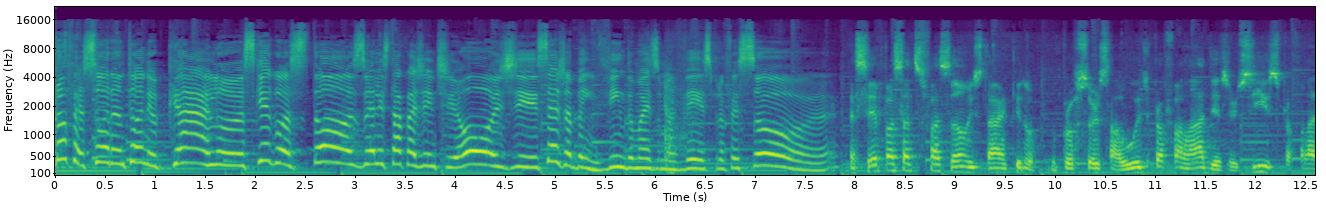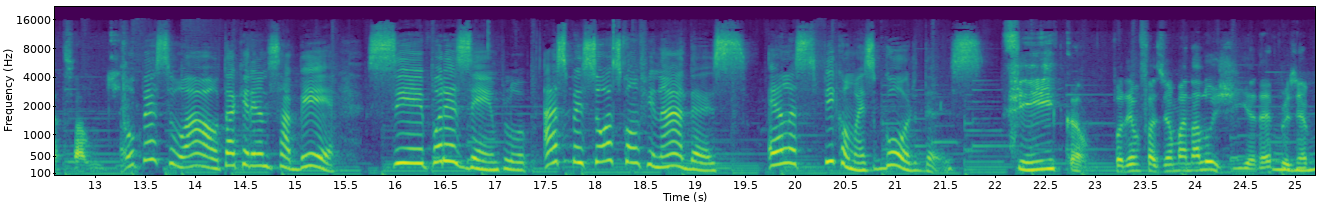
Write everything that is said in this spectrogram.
Professor Antônio Carlos, que gostoso ele está com a gente hoje. Seja bem-vindo mais uma vez, professor. É sempre uma satisfação estar aqui no, no Professor Saúde para falar de exercício, para falar de saúde. O pessoal está querendo saber se, por exemplo, as pessoas confinadas, elas ficam mais gordas? Ficam podemos fazer uma analogia, né? Por uhum. exemplo,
